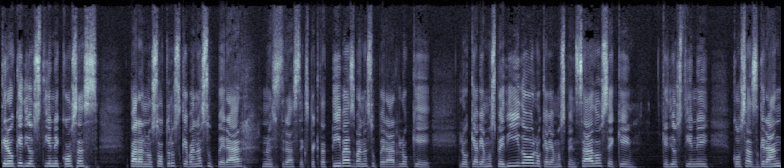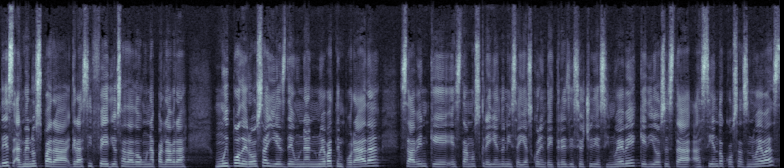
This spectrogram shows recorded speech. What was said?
Creo que Dios tiene cosas para nosotros que van a superar nuestras expectativas, van a superar lo que, lo que habíamos pedido, lo que habíamos pensado. Sé que, que Dios tiene cosas grandes, al menos para gracia y fe, Dios ha dado una palabra muy poderosa y es de una nueva temporada. Saben que estamos creyendo en Isaías 43, 18 y 19, que Dios está haciendo cosas nuevas,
